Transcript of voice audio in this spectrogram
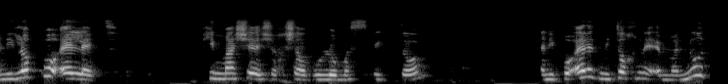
אני לא פועלת כי מה שיש עכשיו הוא לא מספיק טוב, אני פועלת מתוך נאמנות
